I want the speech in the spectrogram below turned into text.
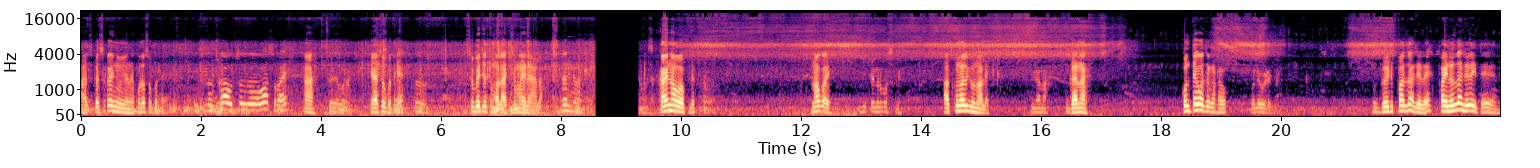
आज कसं काय नियोजन आहे? कोणासोबत आहे? इथलं गावचं वासरू आहे. हां. आहे. त्यासोबत आहे? हं. शुभेच्छा तुम्हाला आजच्या मैदानाला. धन्यवाद. काय नाव आपलं? नाव काय? जितेंद्र भोसले. आज कुणाला घेऊन आलाय? गाणा. गाणा. कोणत्या गावचं गाणा हो? बोलेवडे. गट पास झालेला आहे. फायनल झालेला आहे इथे.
